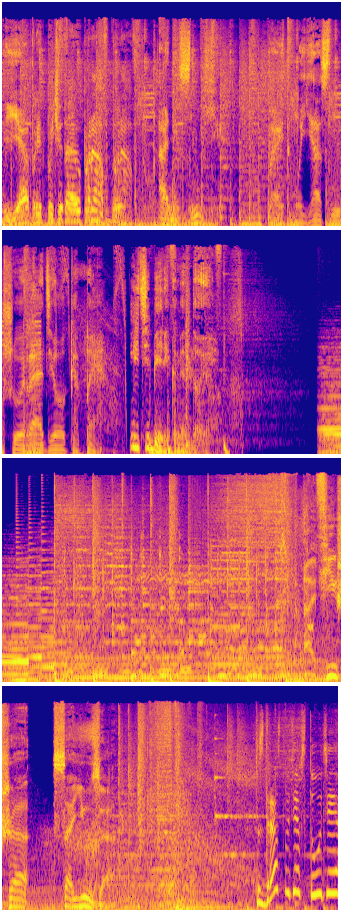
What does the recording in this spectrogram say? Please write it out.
Я предпочитаю правду, правду, а не слухи. Поэтому я слушаю Радио КП. И тебе рекомендую. Афиша «Союза». Здравствуйте, в студии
